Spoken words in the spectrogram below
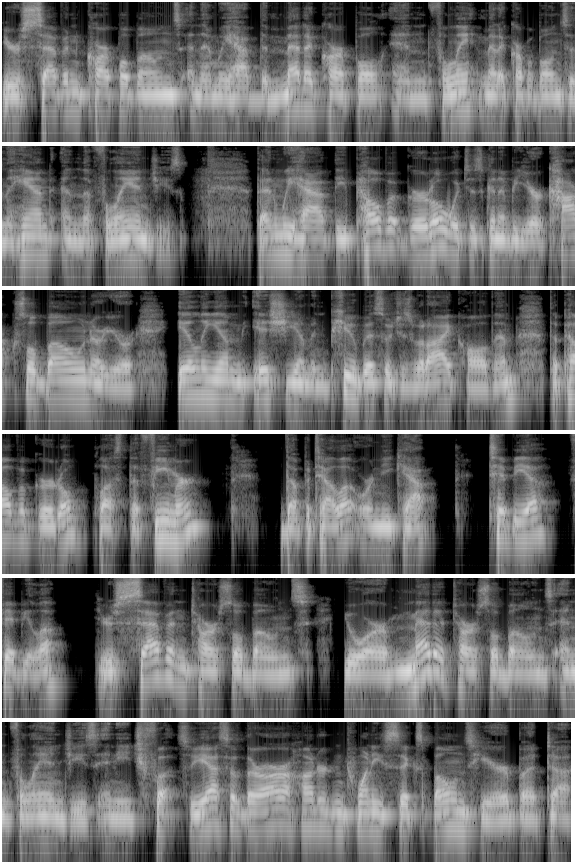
your seven carpal bones, and then we have the metacarpal and metacarpal bones in the hand and the phalanges. Then we have the pelvic girdle, which is going to be your coxal bone or your ilium, ischium, and pubis, which is what I call them. The pelvic girdle plus the femur, the patella or kneecap, tibia, fibula, your seven tarsal bones, your metatarsal bones, and phalanges in each foot. So yes, there are 126 bones here, but uh,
